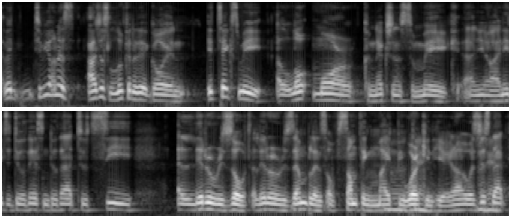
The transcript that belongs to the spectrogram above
I mean, to be honest, I was just looking at it going, it takes me a lot more connections to make. And, you know, I need to do this and do that to see a little result, a little resemblance of something might be working here. You know, it was just Okay. that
